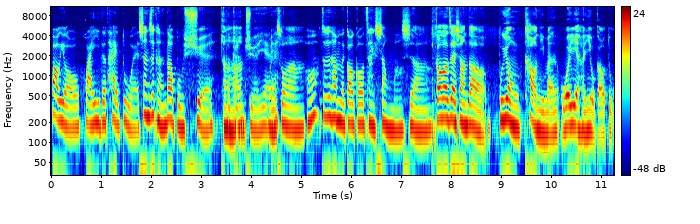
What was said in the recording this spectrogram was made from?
抱有怀疑的态度，哎，甚至可能到不屑的感觉耶。没错啊，哦，这是他们的高高在上吗？是啊，高高在上到不用靠你们，我也很有高度。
